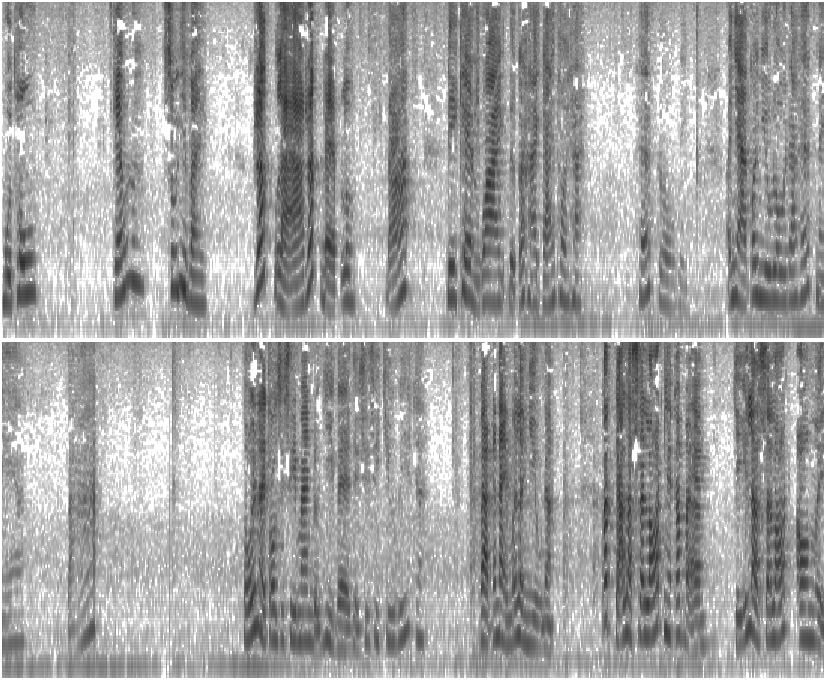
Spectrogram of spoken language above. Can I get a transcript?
mùa thu, kéo nó xuống như vậy. Rất lạ, rất đẹp luôn. Đó, đi khen quay được có hai cái thôi ha. Hết rồi. Ở nhà có nhiêu lôi ra hết nè. Đó. Tối nay con CC mang được gì về thì CC chưa biết ha. Và cái này mới là nhiều nè. Tất cả là salad nha các bạn. Chỉ là salad only.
